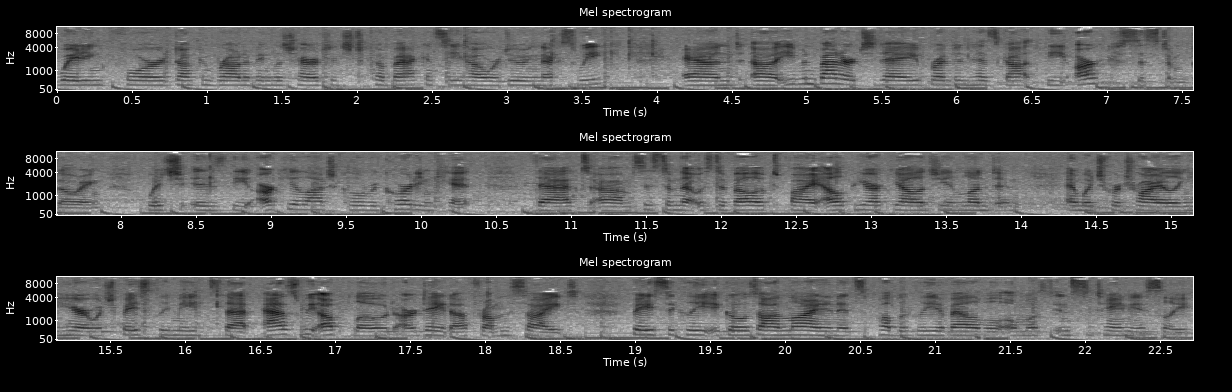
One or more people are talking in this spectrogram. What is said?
waiting for Duncan Brown of English Heritage to come back and see how we're doing next week. And uh, even better, today Brendan has got the ARK system going, which is the archaeological recording kit that um, system that was developed by LP Archaeology in London and which we're trialing here, which basically means that as we upload our data from the site, basically it goes online and it's publicly available almost instantaneously.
